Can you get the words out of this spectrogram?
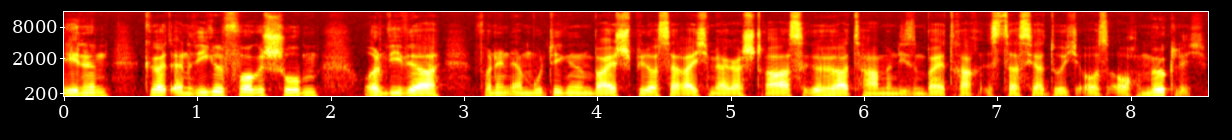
denen gehört ein Riegel vorgeschoben. Und wie wir von den ermutigenden Beispielen aus der Reichenberger Straße gehört haben in diesem Beitrag, ist das ja durchaus auch möglich.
